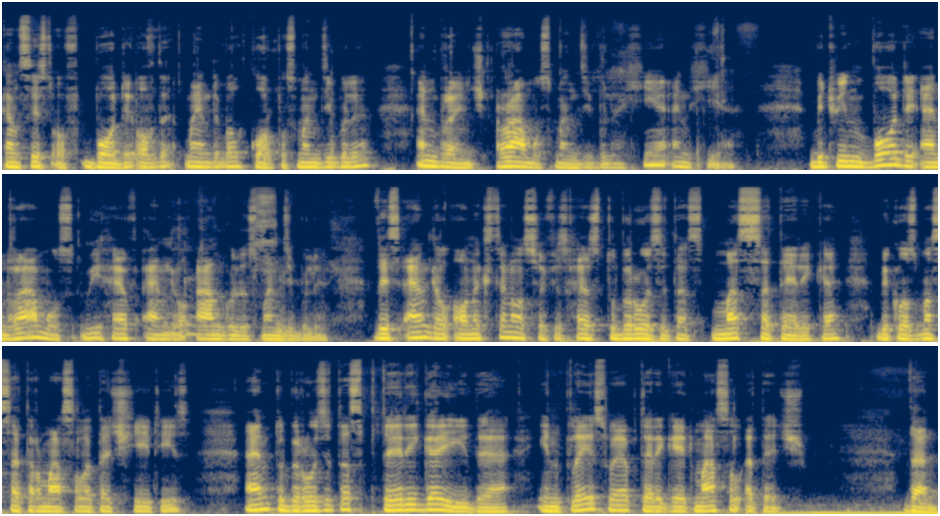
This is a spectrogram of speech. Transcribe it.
consists of body of the mandible, corpus mandibula, and branch, ramus mandibula, here and here. Between body and ramus, we have angle, angulus mandibulae. This angle on external surface has tuberositas masseterica, because masseter muscle attached here it is, and tuberositas pterygoidea, in place where pterygoid muscle attach. Then,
